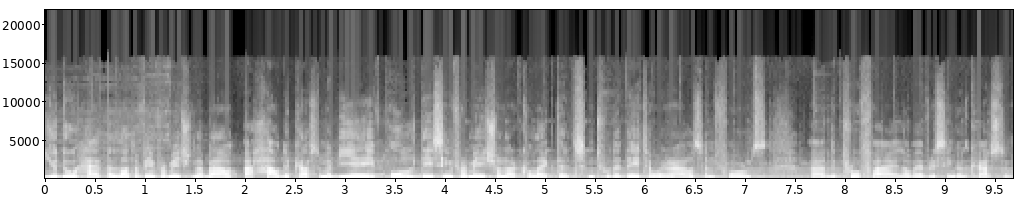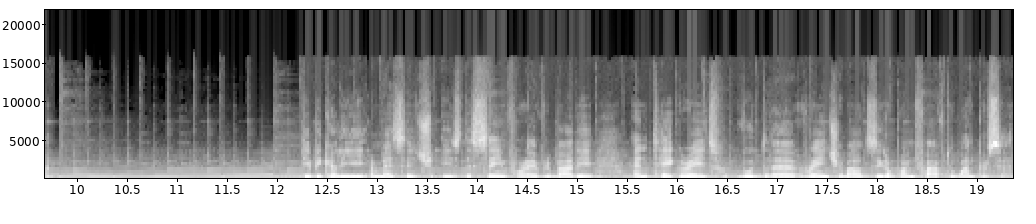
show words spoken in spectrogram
You do have a lot of information about uh, how the customer behave. All this information are collected into the data warehouse and forms uh, the profile of every single customer. Typically, a message is the same for everybody, and take rates would uh, range about 0.5 to 1%.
